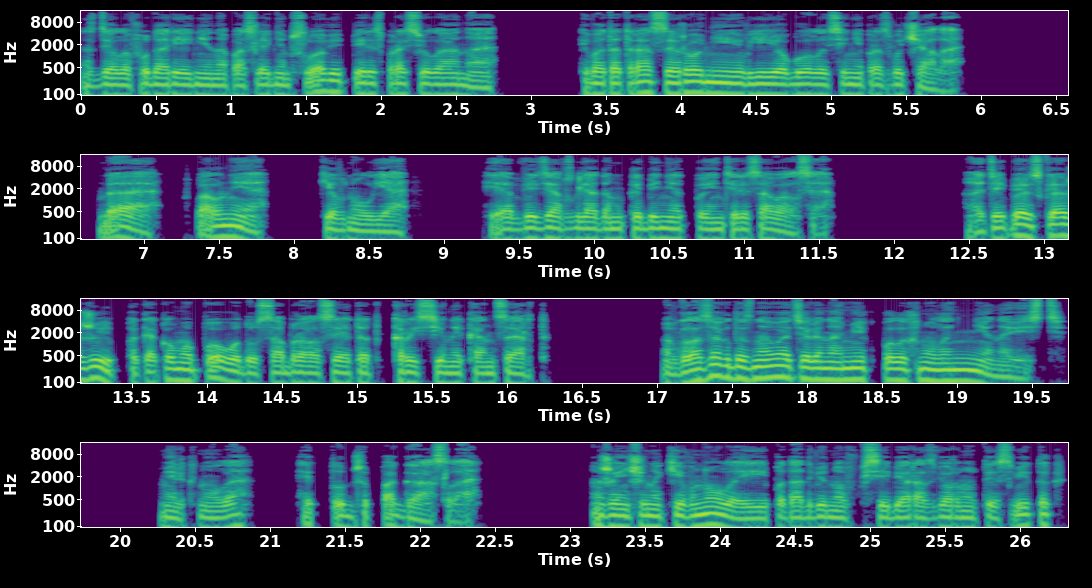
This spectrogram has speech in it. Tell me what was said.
Сделав ударение на последнем слове, переспросила она, и в этот раз иронии в ее голосе не прозвучало. «Да, вполне», — кивнул я, и, обведя взглядом кабинет, поинтересовался. А теперь скажи, по какому поводу собрался этот крысиный концерт? В глазах дознавателя на миг полыхнула ненависть. Мелькнула и тут же погасла. Женщина кивнула и, пододвинув к себе развернутый свиток,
